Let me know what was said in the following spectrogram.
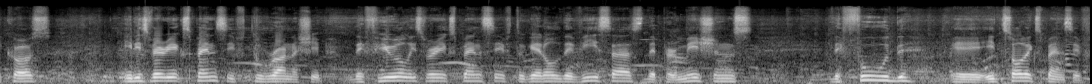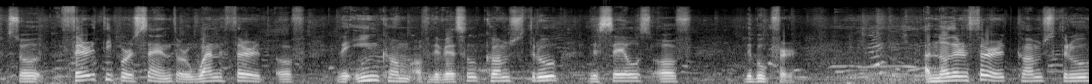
because it is very expensive to run a ship. The fuel is very expensive to get all the visas, the permissions, the food. eh, it's all expensive. So 30% or one third of the income of the vessel comes through the sales of the book fair. Another third comes through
